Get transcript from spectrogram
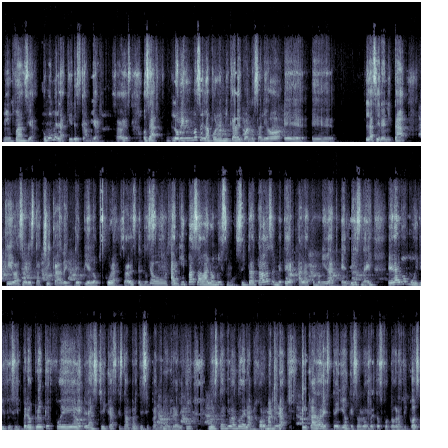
mi infancia? ¿Cómo me la quieres cambiar? ¿Sabes? O sea, lo vivimos en la polémica de cuando salió eh, eh, la sirenita que iba a ser esta chica de, de piel oscura, ¿sabes? Entonces, Oh, sí. aquí pasaba lo mismo. Si tratabas de meter a la comunidad en Disney, era algo muy difícil, pero creo que fue las chicas que están participando en el reality lo están llevando de la mejor manera y cada destello, que son los retos fotográficos,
